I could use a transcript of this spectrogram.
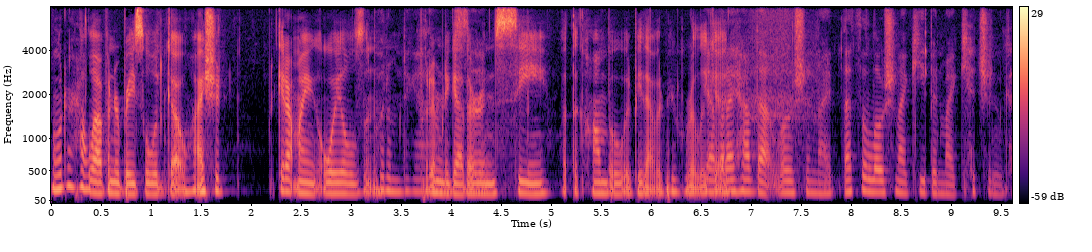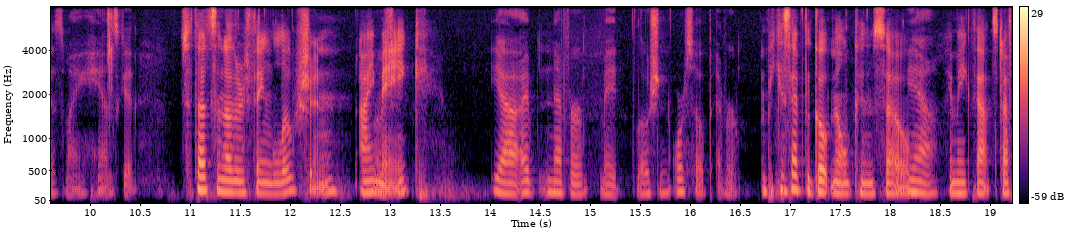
I wonder how lavender basil would go. I should get out my oils and Put them together. put them together see. and see what the combo would be. That would be really yeah, good. Yeah, but I have that lotion. I that's the lotion I keep in my kitchen because my hands get. so that's another thing. Lotion I Lotion. make Yeah, I've never made lotion or soap ever. Because I have the goat milk, and so Yeah. I make that stuff.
